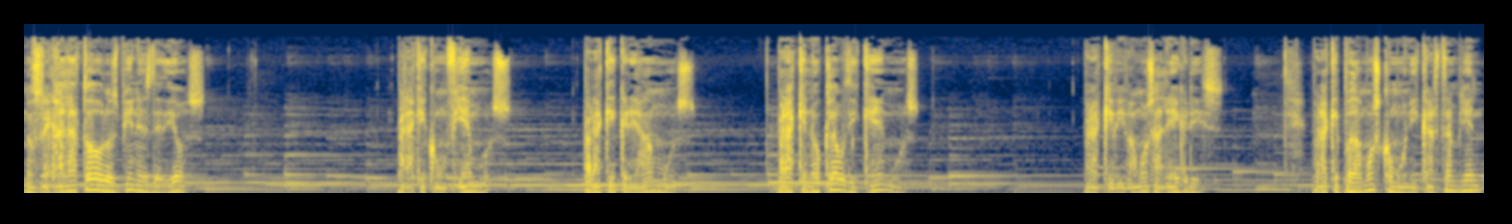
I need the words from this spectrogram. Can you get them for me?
Nos regala todos los bienes de Dios para que confiemos, para que creamos, para que no claudiquemos, para que vivamos alegres, para que podamos comunicar también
